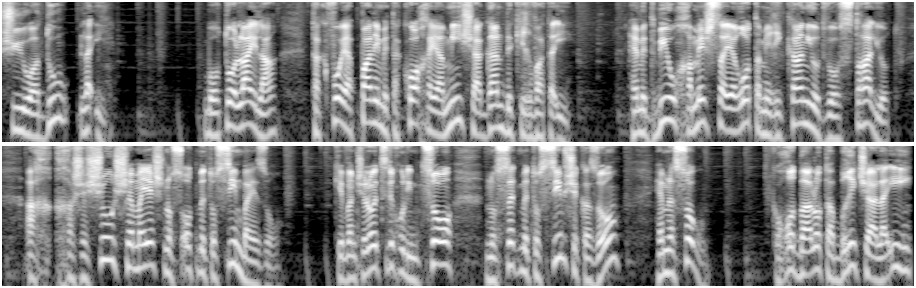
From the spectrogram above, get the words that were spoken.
שיועדו לאי. באותו לילה תקפו היפנים את הכוח הימי שאגן בקרבת האי. הם הטביעו חמש סיירות אמריקניות ואוסטרליות, אך חששו שמא יש נוסעות מטוסים באזור. כיוון שלא הצליחו למצוא נושאת מטוסים שכזו, הם נסוגו. כוחות בעלות הברית שעל האי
